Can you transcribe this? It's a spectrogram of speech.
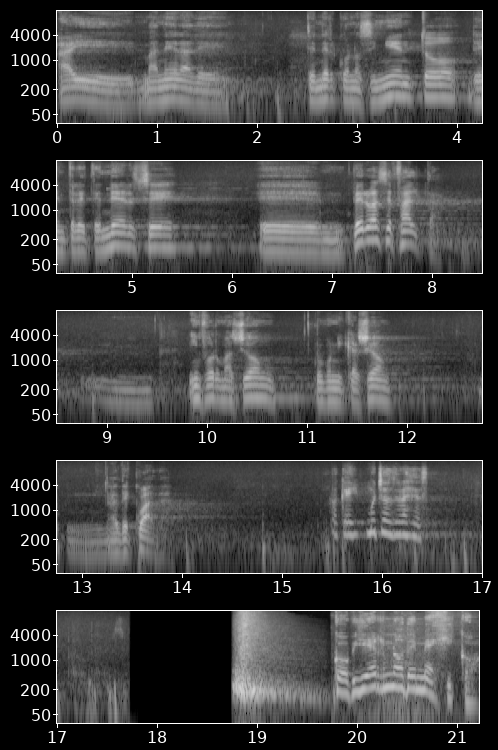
hay manera de tener conocimiento, de entretenerse, eh, pero hace falta información, comunicación mm, adecuada. Ok, muchas gracias. Gobierno de México.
